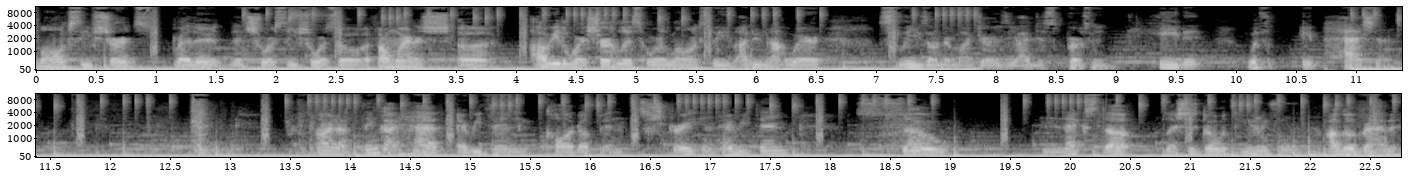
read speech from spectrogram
long sleeve shirts rather than short sleeve shorts. So if I'm wearing a, uh, I'll either wear shirtless or a long sleeve. I do not wear sleeves under my jersey. I just personally hate it with a passion. All right, I think I have everything caught up and straight and everything. So next up, let's just go with the uniform. I'll go grab it.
